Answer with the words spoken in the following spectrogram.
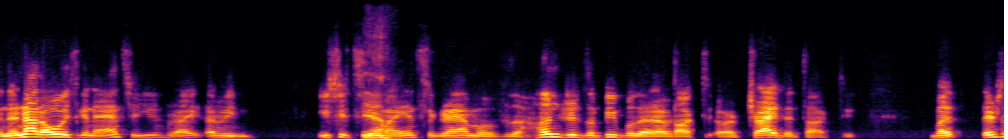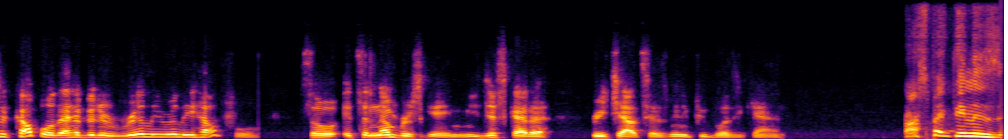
And they're not always going to answer you, right? I mean, you should see Yeah. my Instagram of the hundreds of people that I've talked to or tried to talk to. But there's a couple that have been really, really helpful. So it's a numbers game. You just got to reach out to as many people as you can. prospecting is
